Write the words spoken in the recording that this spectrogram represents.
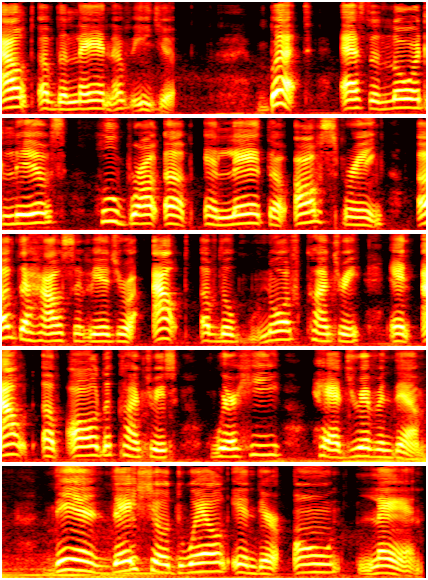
out of the land of Egypt. But as the Lord lives, who brought up and led the offspring of the house of Israel out of the north country and out of all the countries where he had driven them. Then they shall dwell in their own land.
